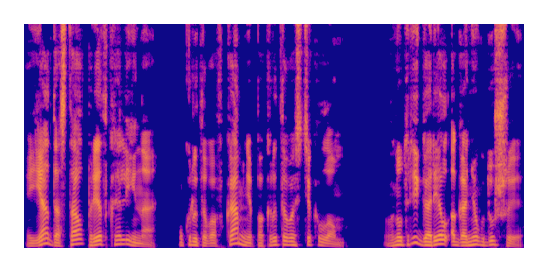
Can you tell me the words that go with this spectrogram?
Я достал предка Лина, укрытого в камне, покрытого стеклом. Внутри горел огонек души.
